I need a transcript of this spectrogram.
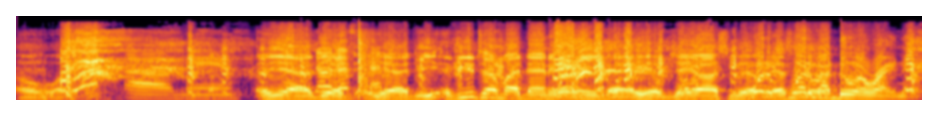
Oh wow. Oh man. Uh, yeah, No, yeah, that's coming. yeah. If you talking about Danny Green, yeah, J.R. Smith. What, that's what am I another- doing right now?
